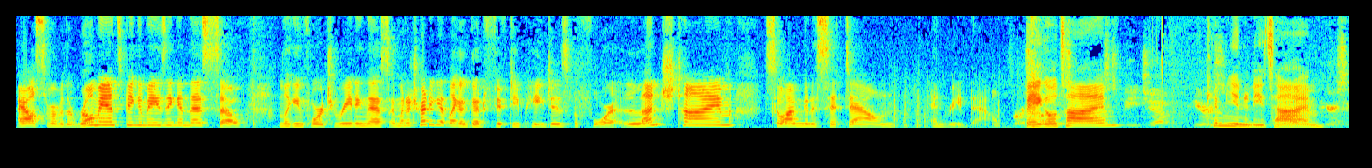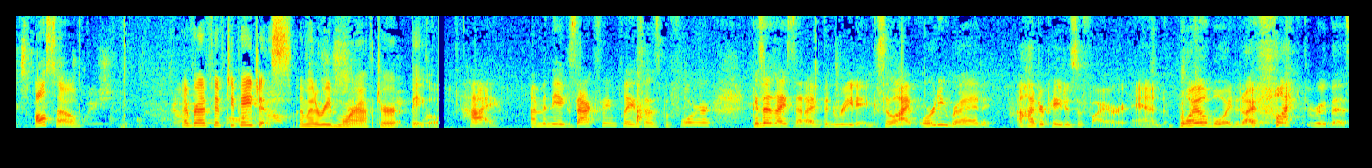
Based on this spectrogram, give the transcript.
I also remember the romance being amazing in this, so I'm looking forward to reading this. I'm gonna try to get like a good 50 pages before lunchtime, so I'm gonna sit down and read now. Bagel time, community time. Also, I've read 50 pages. I'm gonna read more after bagel. Hi. I'm in the exact same place as before because as I said, I've been reading. So I've already read 100 pages of Fire and boy oh boy did I fly through this.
